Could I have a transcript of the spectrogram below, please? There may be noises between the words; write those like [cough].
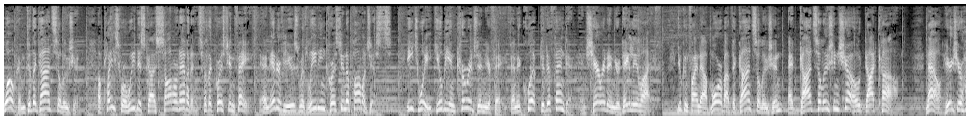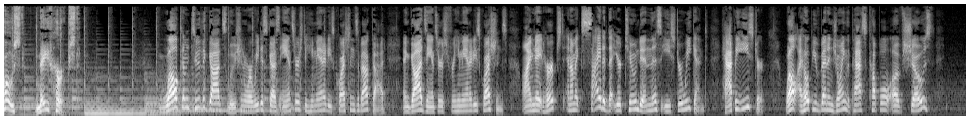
Welcome to The God Solution, a place where we discuss solid evidence for the Christian faith and interviews with leading Christian apologists. Each week, you'll be encouraged in your faith and equipped to defend it and share it in your daily life. You can find out more about The God Solution at GodSolutionShow.com. Now, here's your host, Nate Herbst. Welcome to The God Solution, where we discuss answers to humanity's questions about God and God's answers for humanity's questions. I'm Nate Herbst, and I'm excited that you're tuned in this Easter weekend. Happy Easter! Well, I hope you've been enjoying the past couple of shows,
